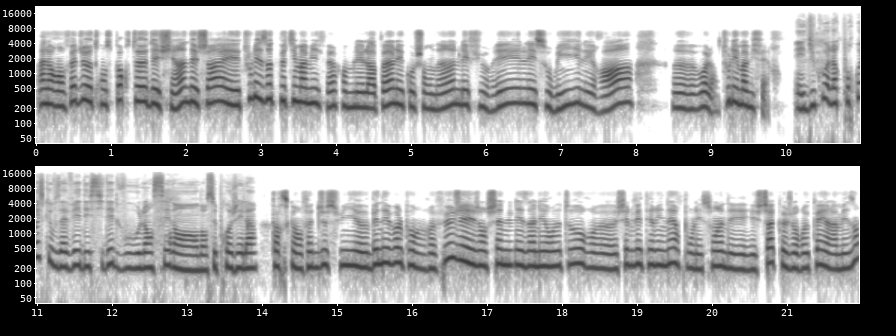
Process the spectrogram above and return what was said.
Alors, en fait, je transporte des chiens, des chats et tous les autres petits mammifères, comme les lapins, les cochons d'Inde, les furets, les souris, les rats. Euh, voilà, tous les mammifères. Et du coup, alors pourquoi est-ce que vous avez décidé de vous lancer dans, dans ce projet-là? Parce qu'en fait, je suis euh, bénévole pour un refuge et j'enchaîne les allers-retours euh, chez le vétérinaire pour les soins des chats que je recueille à la maison.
